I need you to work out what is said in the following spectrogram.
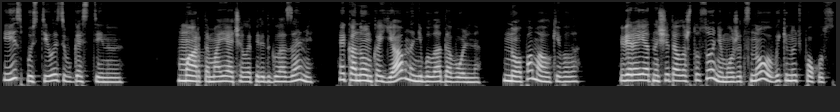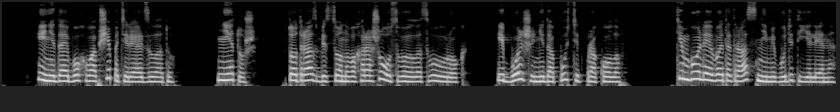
и спустилась в гостиную. Марта маячила перед глазами, экономка явно не была довольна, но помалкивала. Вероятно, считала, что Соня может снова выкинуть фокус. И, не дай бог, вообще потеряет Злату. Нет уж, в тот раз Бессонова хорошо усвоила свой урок и больше не допустит проколов. Тем более в этот раз с ними будет Елена.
